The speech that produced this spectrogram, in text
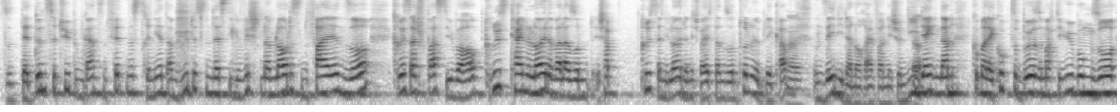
so der dünnste Typ im ganzen Fitness trainiert am wütesten, lässt die Gewichten am lautesten fallen, so größter Spaß die überhaupt, grüßt keine Leute, weil er so ein, ich hab grüßt dann die Leute nicht, weil ich dann so einen Tunnelblick habe Nice. und sehe die dann auch einfach nicht und die Ja. denken dann, guck mal, der guckt so böse, macht die Übungen so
